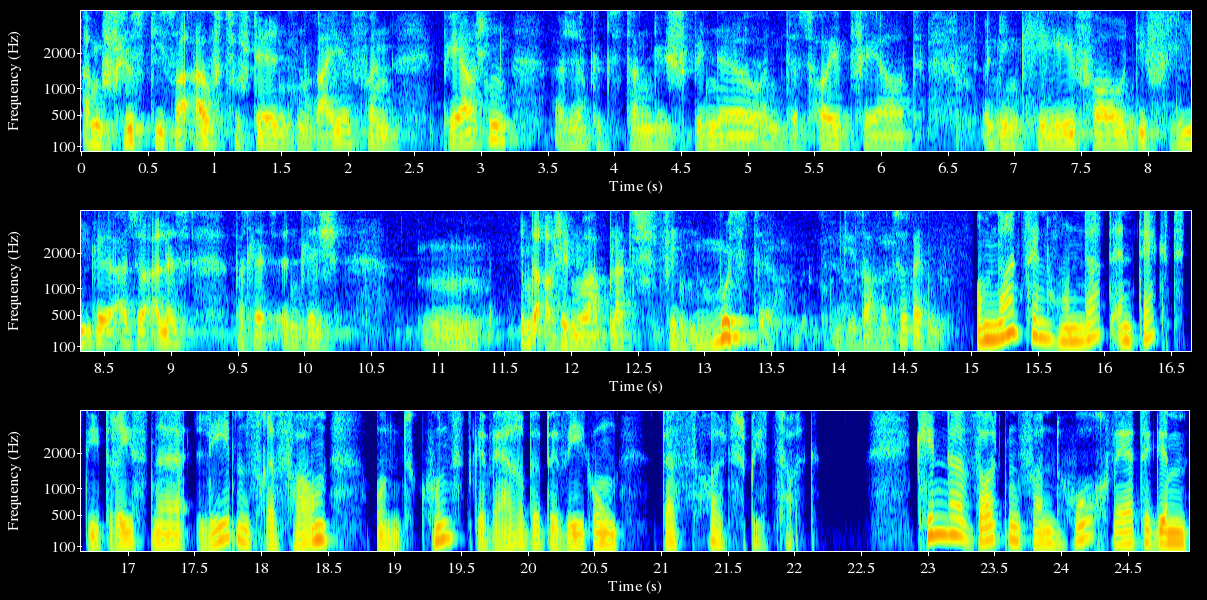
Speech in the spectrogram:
Am Schluss dieser aufzustellenden Reihe von Pärchen, also da gibt es dann die Spinne und das Heupferd und den Käfer und die Fliege, also alles, was letztendlich hm, in der Arche Platz finden musste, um die Sache zu retten. Um 1900 entdeckt die Dresdner Lebensreform und Kunstgewerbebewegung das Holzspielzeug. Kinder sollten von hochwertigem,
